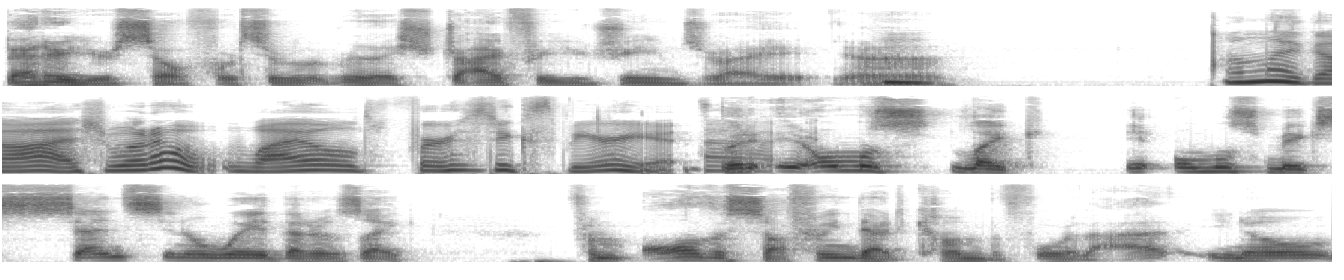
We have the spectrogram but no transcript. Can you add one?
better yourself or to really strive for your dreams right yeah. Mm. oh my gosh what a wild first experience but it almost like it almost makes sense in a way that it was like from all the suffering that come before that you know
